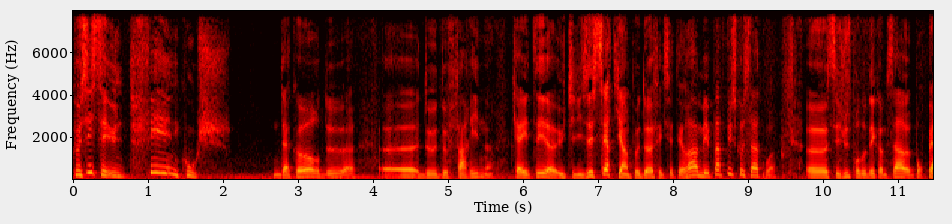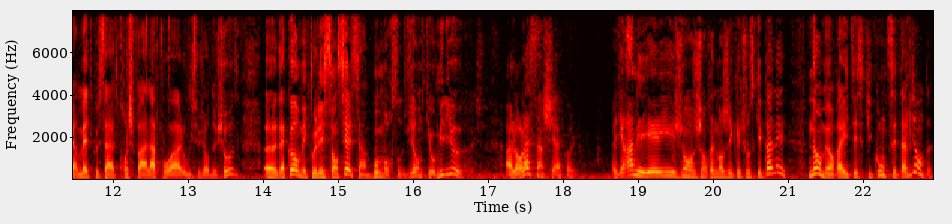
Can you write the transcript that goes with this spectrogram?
que si c'est une fine couche, d'accord, de, euh, euh, de, farine qui a été euh, utilisée, certes, il y a un peu d'œuf, etc., mais pas plus que ça, quoi. C'est juste pour donner comme ça, pour permettre que ça accroche pas à la poêle ou ce genre de choses, d'accord, mais que l'essentiel, c'est un beau morceau de viande qui est au milieu. Alors là, c'est un chéacol. On va dire, ah, mais j'ai en train de manger quelque chose qui est pané. Non, mais en réalité, ce qui compte, c'est ta viande.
